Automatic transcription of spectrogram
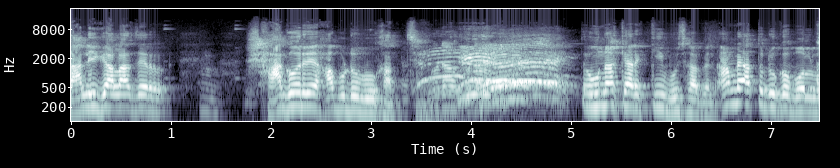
গালিগালাজের সাগরে হাবুডুবু খাচ্ছে। তো উনাকে আর কি বুঝাবেন? আমরা এতটুকু বলব,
